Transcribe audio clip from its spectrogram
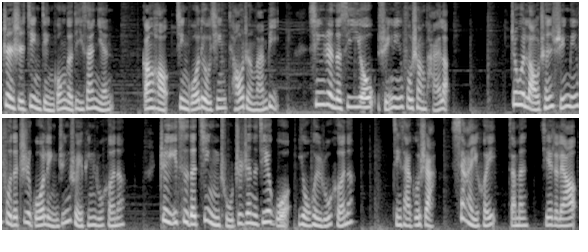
正是晋景公的第三年，刚好晋国六卿调整完毕，新任的 CEO 荀林赋上台了。这位老臣荀林赋的治国领军水平如何呢？这一次的晋楚之争的结果又会如何呢？精彩故事啊，下一回咱们接着聊。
